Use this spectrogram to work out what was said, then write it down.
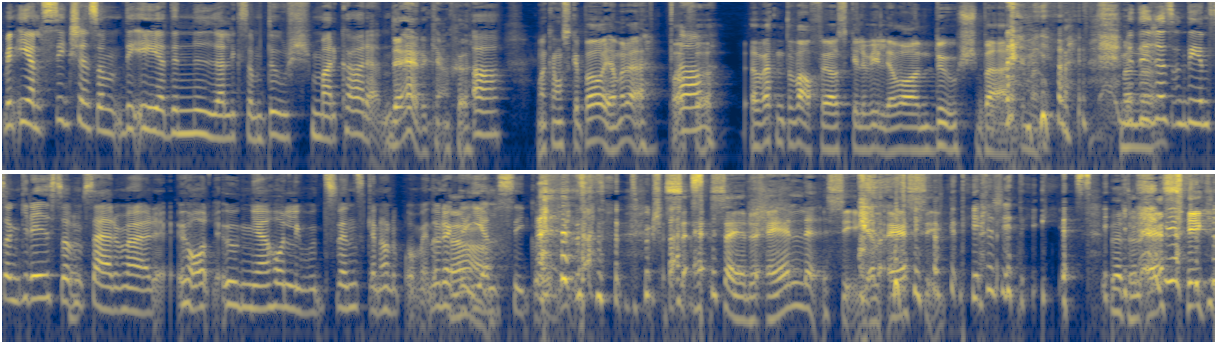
Men elsig känns som det är den nya liksom douche-markören. Det är det kanske. Ja, Man kanske ska börja med det. Varför? Jag vet inte varför jag skulle vilja vara en douchebag. Men, men, det eh, känns som det är en sån grej som så här, de här unga Hollywood-svenskarna håller på med. De röker Ja. elsig och säger du elcigg eller e-cigg? Det kanske inte är elsig. Det heter väl e-cigg?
